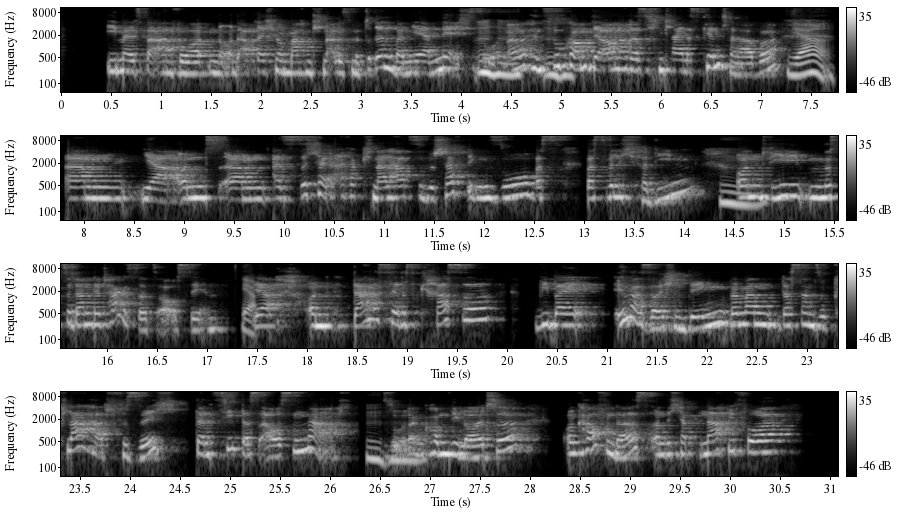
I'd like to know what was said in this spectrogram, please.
E-Mails beantworten und Abrechnung machen schon alles mit drin, bei mir ja nicht. So, mhm, ne? Hinzu mhm. kommt ja auch noch, dass ich ein kleines Kind habe. Ja. Ähm, ja, und ähm, also sich halt einfach knallhart zu beschäftigen, so, was, was will ich verdienen mhm. und wie müsste dann der Tagessatz aussehen. Ja. ja. Und dann ist ja das Krasse, wie bei immer solchen Dingen, wenn man das dann so klar hat für sich, dann zieht das außen nach. Mhm. So, dann kommen die Leute und kaufen das. Und ich habe nach wie vor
